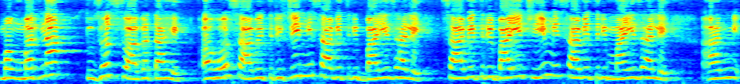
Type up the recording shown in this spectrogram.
मग मरणार तुझंच स्वागत आहे. अहो सावित्रीची मी सावित्री बाई झाले. सावित्री बाईची मी सावित्री माई झाले. आणि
